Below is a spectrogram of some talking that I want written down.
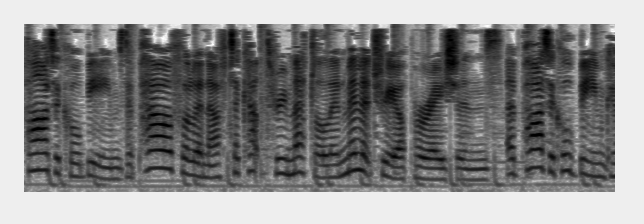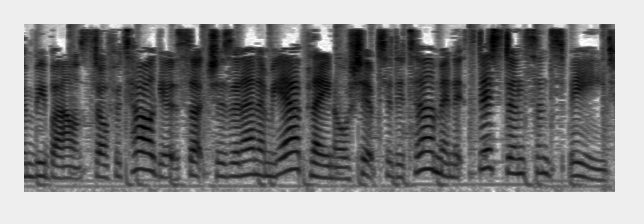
Particle beams are powerful enough to cut through metal in military operations. A particle beam can be bounced off a target such as an enemy airplane or ship to determine its distance and speed.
